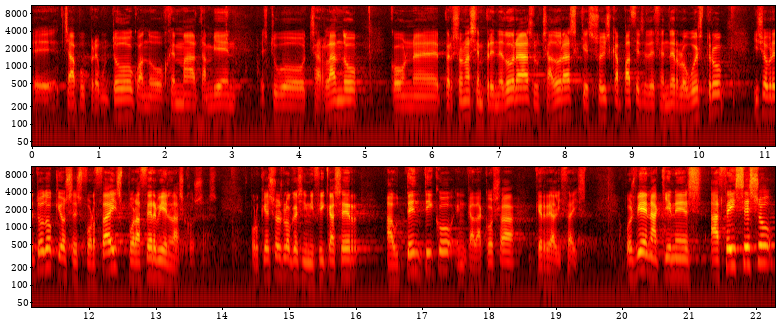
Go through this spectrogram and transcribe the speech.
eh, Chapu preguntó, cuando Gemma también estuvo charlando con eh, personas emprendedoras, luchadoras, que sois capaces de defender lo vuestro y, sobre todo, que os esforzáis por hacer bien las cosas, porque eso es lo que significa ser auténtico en cada cosa que realizáis. Pues bien, a quienes hacéis eso,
